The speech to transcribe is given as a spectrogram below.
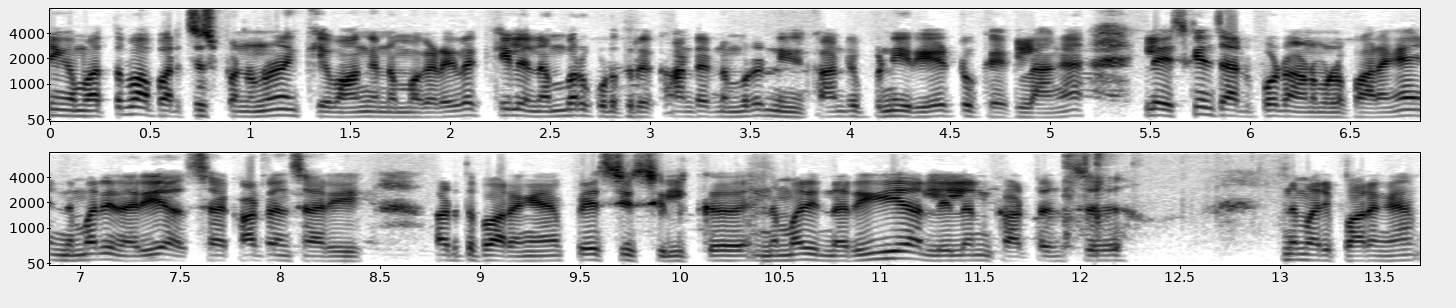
நீங்கள் மொத்தமாக பர்ச்சேஸ் பண்ணணும்னா வாங்க நம்ம கடையில் கீழே நம்பர் கொடுத்துருக்க கான்டாக்ட் நம்பர் நீங்கள் கான்டாக்ட் பண்ணி ரேட்டும் கேட்கலாங்க. இல்லை ஸ்கிரீன் சார்ட் போட்டு அனுப்பல பாருங்கள் இந்த மாதிரி நிறைய காட்டன் சாரீ அடுத்து பாருங்கள் பேஸ்டி சில்க்கு இந்த மாதிரி நிறைய லிலன் காட்டன்ஸு இந்த மாதிரி பாருங்கள்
